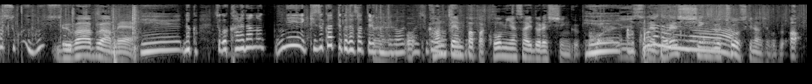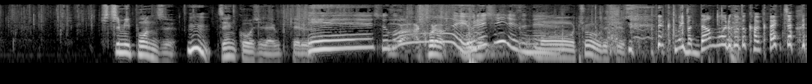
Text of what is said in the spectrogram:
あ、すごい美味しそう。ルバーブ飴、へえ、なんか、すごい体のね、気遣ってくださってる感じが、おすごい寒天パパ香味野菜ドレッシング。これいいですね。ドレッシング超好きなんですよ、僕。あ七味ポン酢。うん。善光寺で売ってる。へえ、すごうわーこれい。嬉しいですね。もう超嬉しいです。なんかもう今、段ボールごと抱えちゃって。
